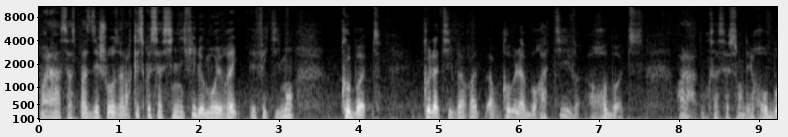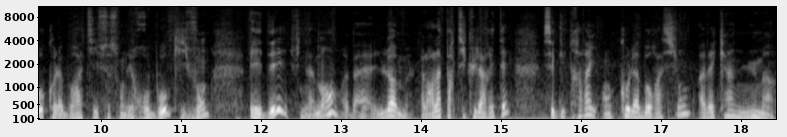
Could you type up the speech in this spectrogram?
Voilà, ça se passe des choses. Alors qu'est-ce que ça signifie? Le mot est vrai, effectivement, cobot collaborative robots. Voilà, donc ça, ce sont des robots collaboratifs, ce sont des robots qui vont aider finalement eh ben, l'homme. Alors la particularité, c'est qu'ils travaillent en collaboration avec un humain.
